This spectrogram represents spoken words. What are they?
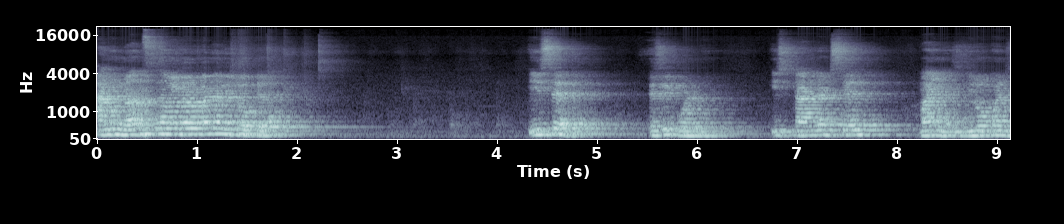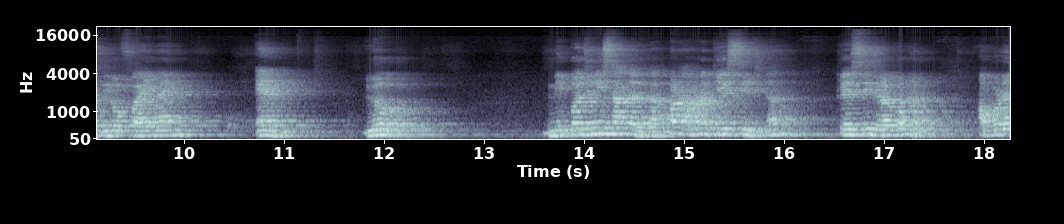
આનું નંદ સમીકરણ બનાવી લો પેલા. E cell is equal to E standard cell minus 0.059 n. Log. નિપજની સાંદ્રતા, પણ આપણે કેસી જ, હા? કેસી જ રાખવાનો આપણે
